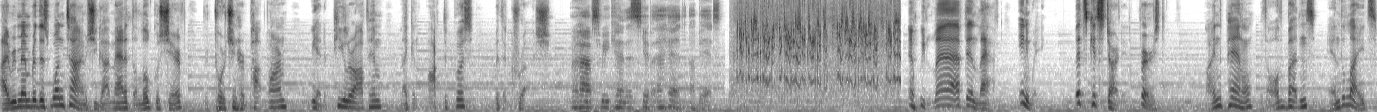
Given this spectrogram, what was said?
I remember this one time she got mad at the local sheriff for torching her pot farm. We had to peel her off him like an octopus with a crush. Perhaps we can skip ahead a bit. And we laughed and laughed. Anyway, let's get started. First, find the panel with all the buttons and the lights.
